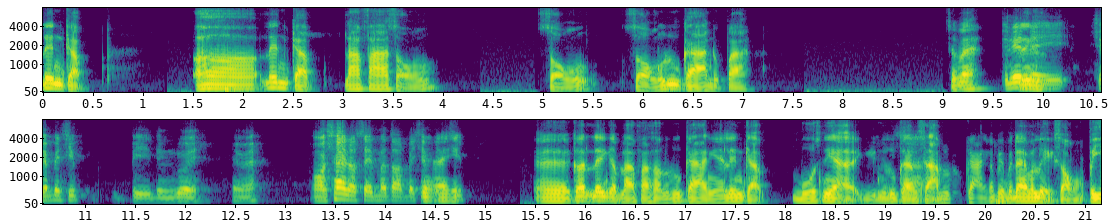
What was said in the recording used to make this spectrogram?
เล่นกับ เออเล่นกับราฟาสองสองสองฤดูกาลถูกปะ ใช่ไหมไปเล่นเล่นในกับแชมเปี้ยนชิพปีหนึ่งด้วยใช่ไหมอ๋อใช่เราเซ็นมาตอนไปแชมเปี้ยนชิพเออ ก็เล่นกับลาฟาสองฤดูกาลไง เล่นกับบูสเนี่ยอยู่ฤดูกาลใช่สามฤดูกาลก็เป็นไปได้ว่าเหลืออีกสองปี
